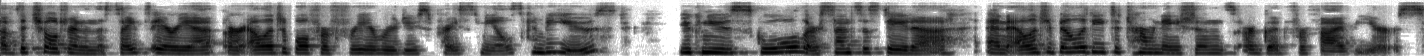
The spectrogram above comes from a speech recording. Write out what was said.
of the children in the site's area are eligible for free or reduced price meals can be used. You can use school or census data and eligibility determinations are good for five years.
